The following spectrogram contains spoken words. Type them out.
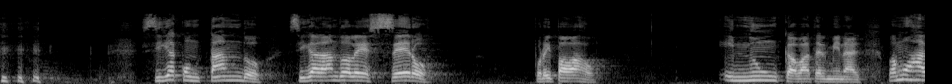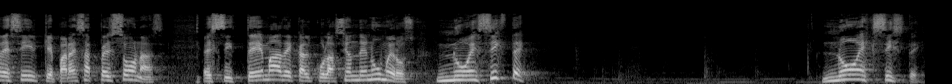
siga contando, siga dándole cero por ahí para abajo. Y nunca va a terminar. Vamos a decir que para esas personas el sistema de calculación de números no existe. No existe.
